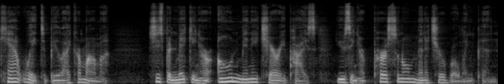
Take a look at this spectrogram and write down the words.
can't wait to be like her mama. She's been making her own mini cherry pies using her personal miniature rolling pin.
